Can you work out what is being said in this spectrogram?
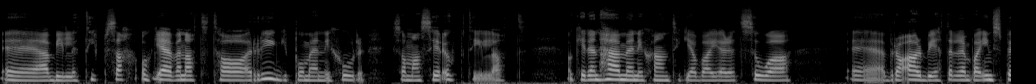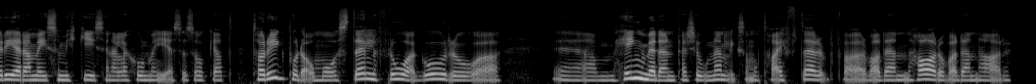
eh, vill tipsa och även att ta rygg på människor som man ser upp till att okej den här människan tycker jag bara gör ett så eh, bra arbete, den bara inspirerar mig så mycket i sin relation med Jesus och att ta rygg på dem och ställ frågor och eh, häng med den personen liksom och ta efter för vad den har och vad den har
